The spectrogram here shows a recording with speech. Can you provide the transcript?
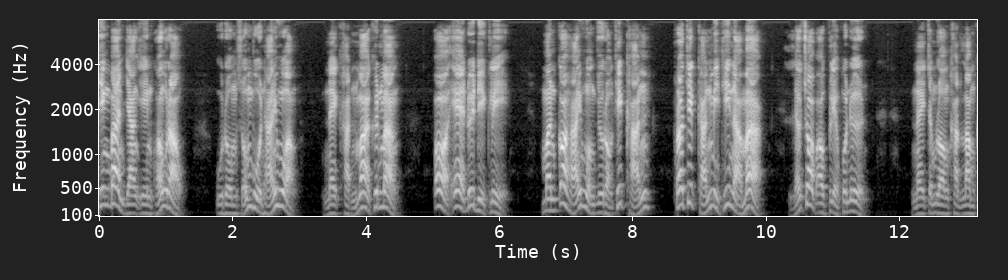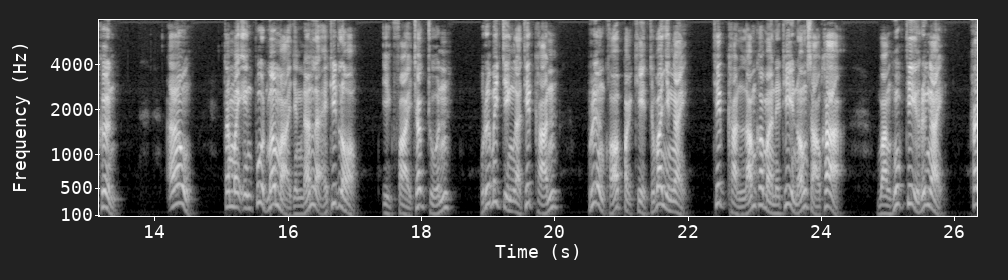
ยิ่งบ้านยางเอ็นของเรา อุดมสมบูรณ์หายห่วง ในขันว่าขึ้นมั่ง อ้อแอด้วยดีกลี มันก็หายห่วงอยู่หรอกทิศขัน เพราะทิศขันมีที่หนามาก แล้วชอบเอาเปรียบคนอื่น ในายจำลองขัดลำขึ้น เอ้าทำไมเองพูดมาหมาอย่างนั้นแหละไอ้ทิศหลอก อีกฝ่ายชักฉุน หรือไม่จริงล่ะทิศขัน เรื่องขอปักเขตจะว่ายังไง ทิศขันล้ำเข้ามาในที่น้องสาวข้าหวังฮุบที่หรือไงข้า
